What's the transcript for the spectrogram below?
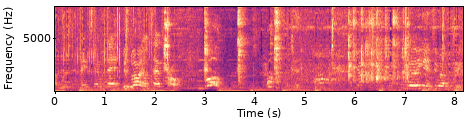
I put some kinetic with that. It's black. So oh. Oh. oh. Okay. Do it again. See what I can.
